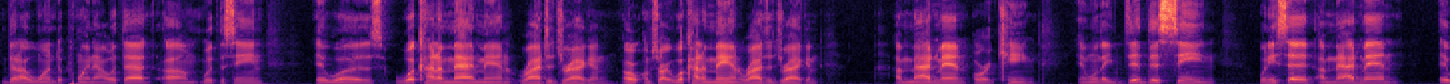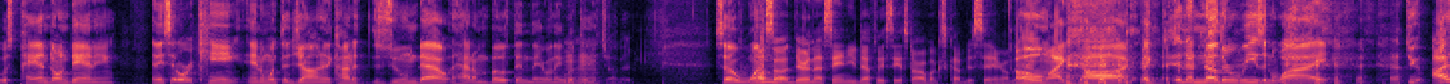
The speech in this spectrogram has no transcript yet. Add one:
that I wanted to point out with that, um, with the scene, it was, "What kind of madman rides a dragon?" Oh, I'm sorry, what kind of man rides a dragon? A madman or a king? And when they did this scene, when he said a madman, it was panned on Danny, and he said or a king, and it went to Jon, and it kind of zoomed out and had them both in there when they looked at mm-hmm. each other. So one Also, during that scene, you definitely see a Starbucks cup just sitting on the table. Oh table. my god! And another reason why, dude, I,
